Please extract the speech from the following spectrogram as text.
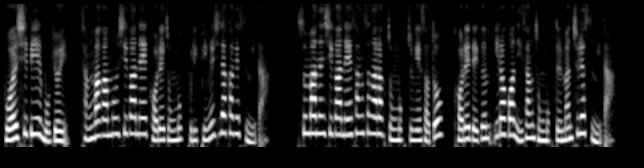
9월 12일 목요일 장마감 후 시간의 거래 종목 브리핑을 시작하겠습니다. 수많은 시간의 상승 하락 종목 중에서도 거래 대금 1억 원 이상 종목들만 추렸습니다.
